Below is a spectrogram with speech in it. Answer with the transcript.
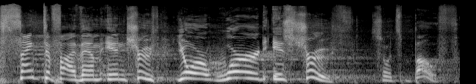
sanctify them in truth. Your word is truth. So it's both.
